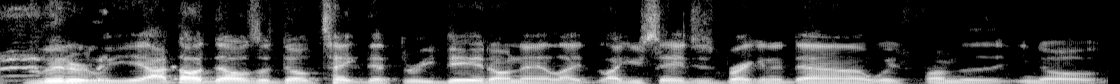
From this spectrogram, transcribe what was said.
Literally, yeah. I thought that was a dope take that three did on that. Like, like you said, just breaking it down with from the, you know,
